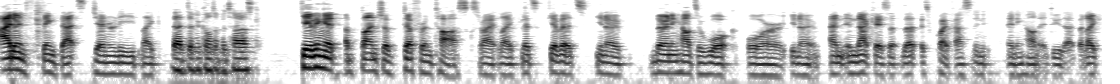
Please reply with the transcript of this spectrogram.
I don't think that's generally like that difficult of a task. Giving it a bunch of different tasks, right? Like let's give it, you know, learning how to walk, or you know, and in that case, that, that is quite fascinating how they do that. But like,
